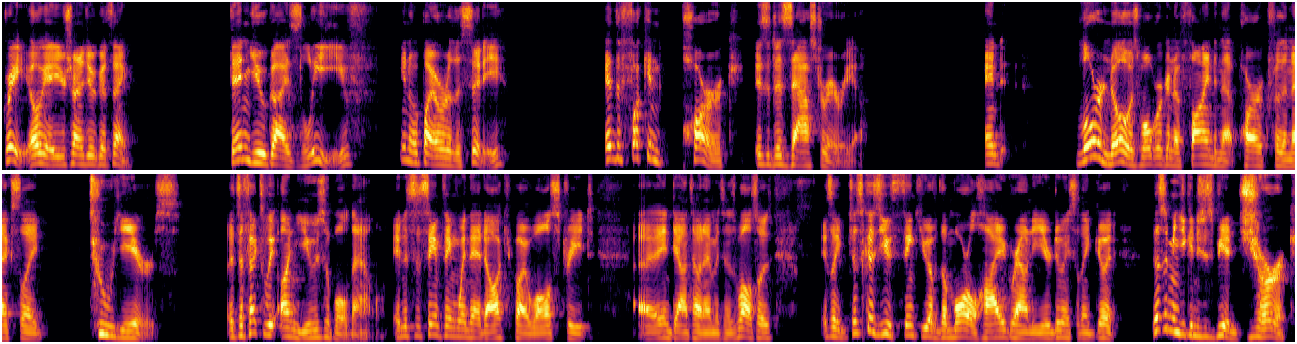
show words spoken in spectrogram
Great. Okay, you're trying to do a good thing. Then you guys leave, you know, by order of the city, and the fucking park is a disaster area. And Lord knows what we're going to find in that park for the next like two years. It's effectively unusable now. And it's the same thing when they had occupy Wall Street uh, in downtown Edmonton as well. So it's, it's like just because you think you have the moral high ground and you're doing something good, doesn't mean you can just be a jerk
